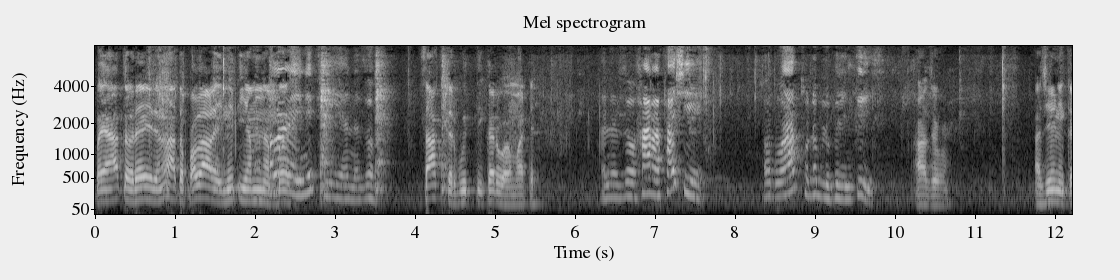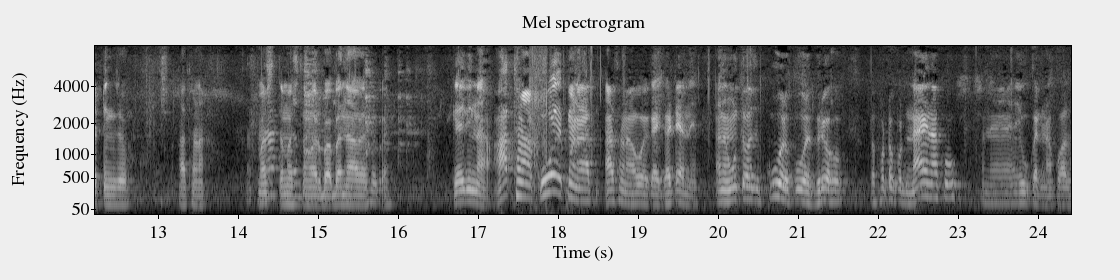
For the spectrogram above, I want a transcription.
ભાઈ આ તો રહી રે આ તો પલાળી નથી એમને બસ. નથી અને જો. સાક્ષર પૂર્તિ કરવા માટે. અને જો હારા થશે તો તું આખું ડબલું ભરીને કરીશ. આ જો આ ઝીણી કટિંગ જો આથણા. મસ્ત મસ્ત મારા બનાવે છે ભાઈ કેરીના આથણા કોઈ પણ આથણા હોય, કઈ ઘટ્યા નહીં. અને હું તો હજુ કુવળ કુવળ ભર્યો હોઉં. તો ફટોફટ નાય નાખું અને એવું કરી નાખું હાલ.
